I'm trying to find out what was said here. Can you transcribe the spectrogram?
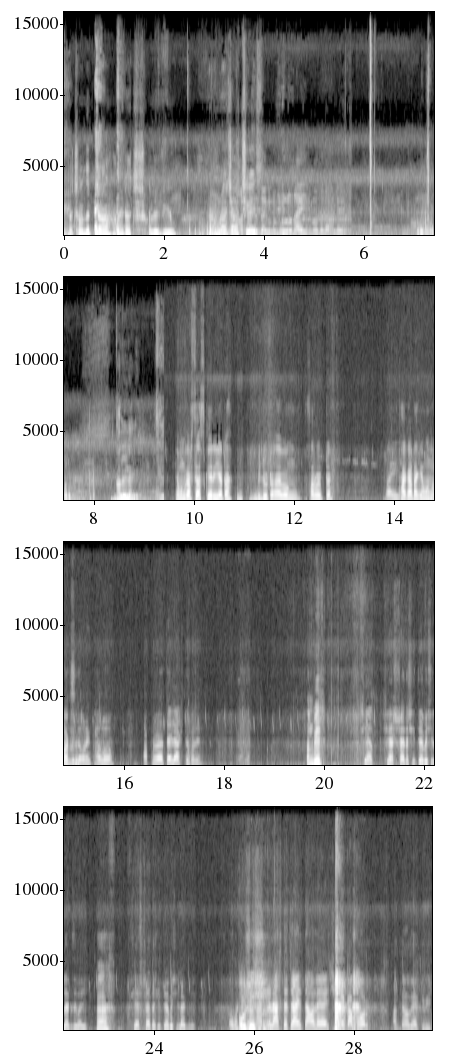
এটা হচ্ছে আমাদের চা আর এটা হচ্ছে সকালের ভিউ আমরা চা খাচ্ছি মানে ভালোই লাগে কেমন কাটছে আজকের ইয়াটা ভিডিওটা এবং সার্ভাইভটা ভাই থাকাটা কেমন লাগছে অনেক ভালো আপনারা চাইলে আসতে পারেন তানভীর শেষ সাথে শীতটা বেশি লাগছে ভাই হ্যাঁ শেষ সাথে শীতটা বেশি লাগছে অবশ্যই যদি আসতে চাই তাহলে শীতের কাপড় আনতে হবে আর কি বেশি।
